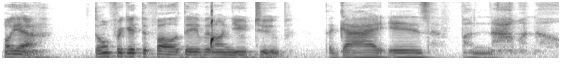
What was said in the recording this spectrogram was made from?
Oh, yeah. Don't forget to follow David on YouTube. The guy is phenomenal.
